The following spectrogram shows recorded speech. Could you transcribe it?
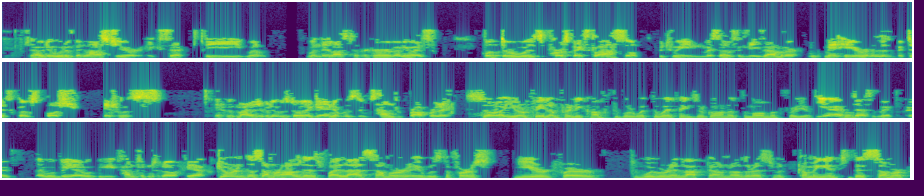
to how they would have been last year, except the, well, when they last occurred anyways. But there was Perspex glass up between myself and the examiner, which made hearing a little bit difficult, but it was it was manageable. It was done again. It was it was handled properly. So you're feeling pretty comfortable with the way things are going at the moment for you. Yeah, definitely. I, I would be I would be confident enough. Yeah. During the summer holidays, by last summer it was the first year where we were in lockdown now, the rest of it coming into this summer,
